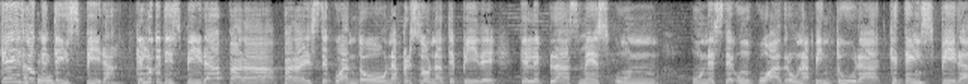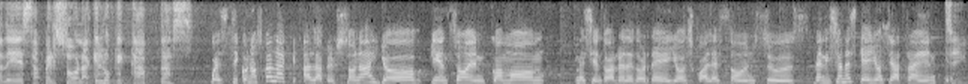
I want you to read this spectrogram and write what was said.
¿Qué es lo que te inspira? ¿Qué es lo que te inspira para, para este cuando una persona te pide que le plasmes un, un, este, un cuadro, una pintura, ¿qué te inspira de esa persona? ¿Qué es lo que captas? Pues si conozco a la, a la persona, yo pienso en cómo me siento alrededor de ellos, cuáles son sus bendiciones que ellos ya traen. Sí.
